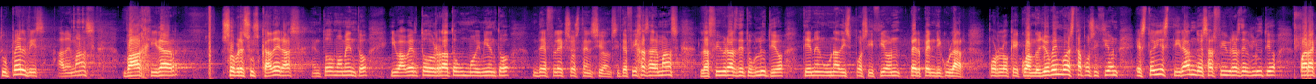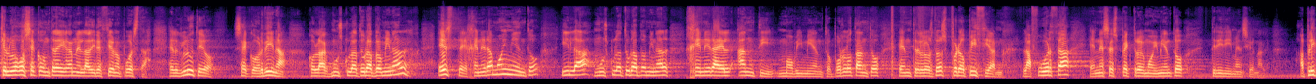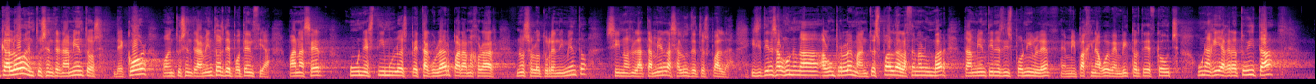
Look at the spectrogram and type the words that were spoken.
Tu pelvis, además, va a girar sobre sus caderas en todo momento y va a haber todo el rato un movimiento de flexo-extensión. Si te fijas además, las fibras de tu glúteo tienen una disposición perpendicular, por lo que cuando yo vengo a esta posición estoy estirando esas fibras del glúteo para que luego se contraigan en la dirección opuesta. El glúteo se coordina con la musculatura abdominal, este genera movimiento y la musculatura abdominal genera el antimovimiento. Por lo tanto, entre los dos propician la fuerza en ese espectro de movimiento tridimensional. Aplícalo en tus entrenamientos de core o en tus entrenamientos de potencia. Van a ser un estímulo espectacular para mejorar no solo tu rendimiento, sino también la salud de tu espalda. Y si tienes algún problema en tu espalda, en la zona lumbar, también tienes disponible en mi página web, en Víctor Tez Coach, una guía gratuita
